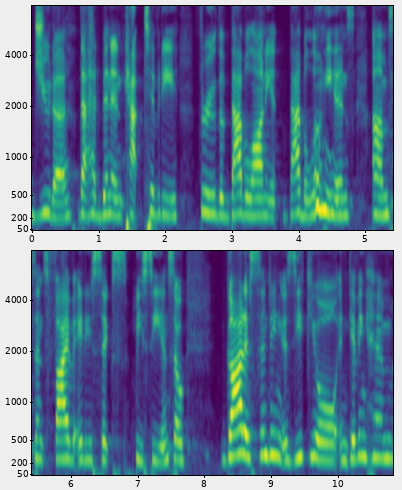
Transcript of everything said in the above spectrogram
Judah, that had been in captivity through the Babylonian, Babylonians um, since 586 BC. And so God is sending Ezekiel and giving him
